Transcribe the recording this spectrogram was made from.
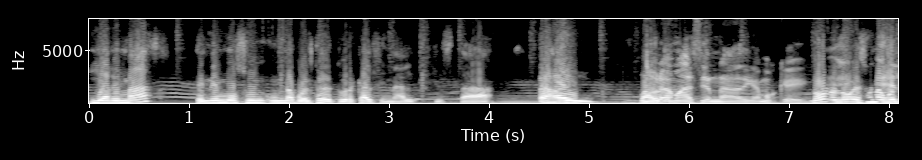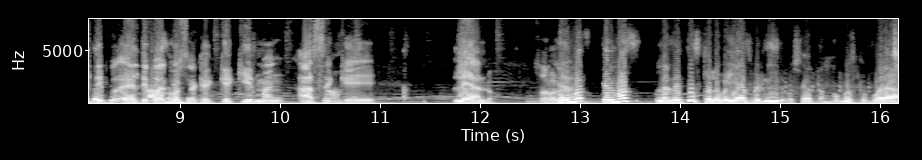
Y además tenemos una vuelta de tuerca al final que está... ¡Ay! No le vamos a decir nada, digamos que... No, no, no, es una el tipo, es el tipo de cosa que, que Kierman hace ah. que... Léalo además, que además, la neta es que lo veías venir, o sea, tampoco es que fuera.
